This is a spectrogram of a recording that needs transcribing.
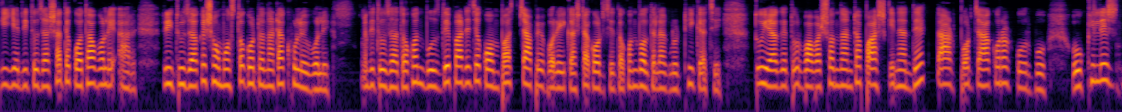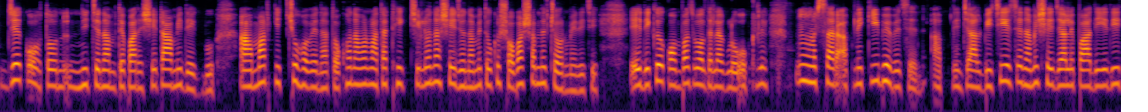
গিয়ে ঋতুজার সাথে কথা বলে আর ঋতুজাকে সমস্ত ঘটনাটা খুলে বলে। ঋতুজা তখন বুঝতে পারে যে কম্পাস চাপে পড়ে এই কাজটা করছে। তখন বলতে লাগল, ঠিক আছে, তুই আগে তোর বাবার সন্ধানটা পাস কিনা দেখ, তারপর যা করার করব। অখিলেশ যে কত নিচে নামতে পারে সেটা আমি দেখব। আমার কিচ্ছু হবে না। তখন আমার মাথা ঠিক ছিল না সেই জন্য আমি তোকে সবার সামনে চর মেরেছি। এদিকে কম্পাস বলতে লাগল "উম, স্যার আপনি কি ভেবেছেন? আপনি জাল বিছিয়েছেন আমি সেই জালে পা দিয়ে দিয়েছি?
